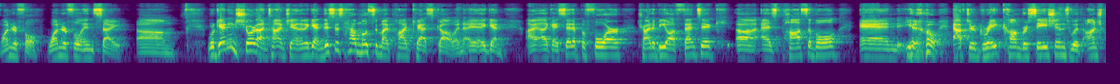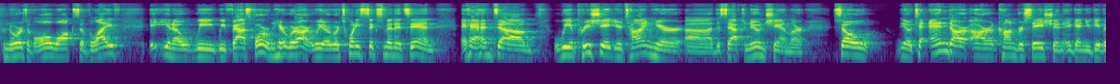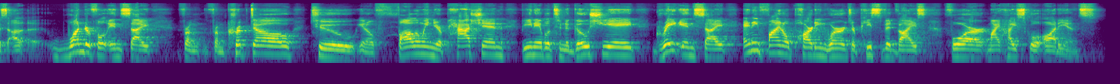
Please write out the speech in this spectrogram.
Wonderful, wonderful insight. Um, we're getting short on time, Chan. And again, this is how most of my podcasts go. And I, again, I, like I said it before, try to be authentic uh, as possible. And you know, after great conversations with entrepreneurs of all walks of life, you know, we we fast forward and here we are. We are we're 26 minutes in, and um, we appreciate your time here uh, this afternoon, Chandler. So you know, to end our, our conversation, again, you gave us a wonderful insight from from crypto to you know following your passion being able to negotiate great insight any final parting words or piece of advice for my high school audience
